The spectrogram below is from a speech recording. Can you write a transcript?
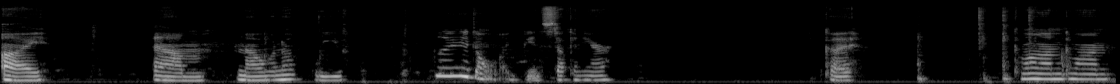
I am now gonna leave. I don't like being stuck in here. Okay. Come on, come on.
